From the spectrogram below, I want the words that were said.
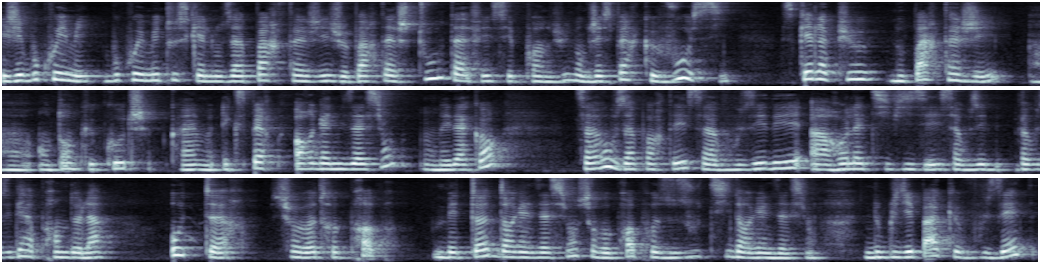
Et j'ai beaucoup aimé, beaucoup aimé tout ce qu'elle nous a partagé. Je partage tout à fait ses points de vue. Donc j'espère que vous aussi, ce qu'elle a pu nous partager euh, en tant que coach, quand même experte organisation, on est d'accord, ça va vous apporter, ça va vous aider à relativiser, ça vous va vous aider à prendre de la hauteur sur votre propre méthode d'organisation, sur vos propres outils d'organisation. N'oubliez pas que vous êtes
